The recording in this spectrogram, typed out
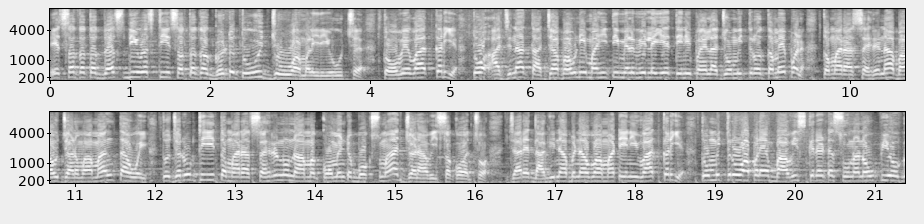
એ સતત દસ દિવસથી સતત ઘટતું જોવા મળી રહ્યું છે. તો હવે વાત કરીએ, તો આજના તાજા ભાવની માહિતી મેળવી લઈએ. તેની પહેલા જો મિત્રો, તમે પણ તમારા શહેરના ભાવ જાણવા માંગતા હોય, તો જરૂરથી તમારા શહેરનું નામ કોમેન્ટ બોક્સમાં જણાવી શકો છો. જ્યારે દાગીના બનાવવા માટેની વાત કરીએ, તો મિત્રો, આપણે બાવીસ કેરેટ સોનાનો ઉપયોગ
